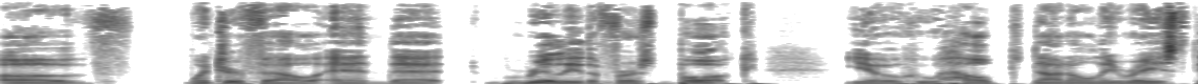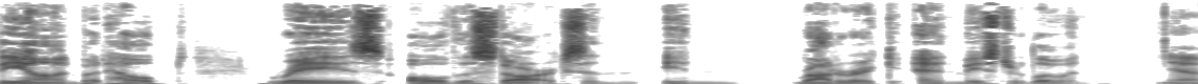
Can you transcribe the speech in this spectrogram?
of Winterfell, and that really the first book, you know, who helped not only raise Theon but helped raise all of the Starks and in Roderick and Maester Luwin. Yeah.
